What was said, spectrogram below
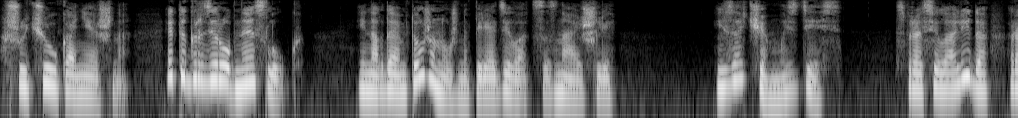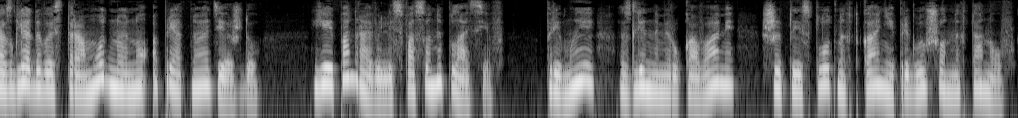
«Шучу, конечно. Это гардеробная слуг. Иногда им тоже нужно переодеваться, знаешь ли». «И зачем мы здесь?» — спросила Алида, разглядывая старомодную, но опрятную одежду. Ей понравились фасоны платьев. Прямые, с длинными рукавами, шитые из плотных тканей приглушенных тонов.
